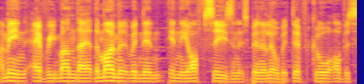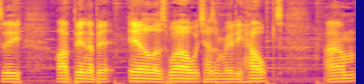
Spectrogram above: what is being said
I mean, every Monday. At the moment, when in, in the off season, it's been a little bit difficult. Obviously, I've been a bit ill as well, which hasn't really helped. Um,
